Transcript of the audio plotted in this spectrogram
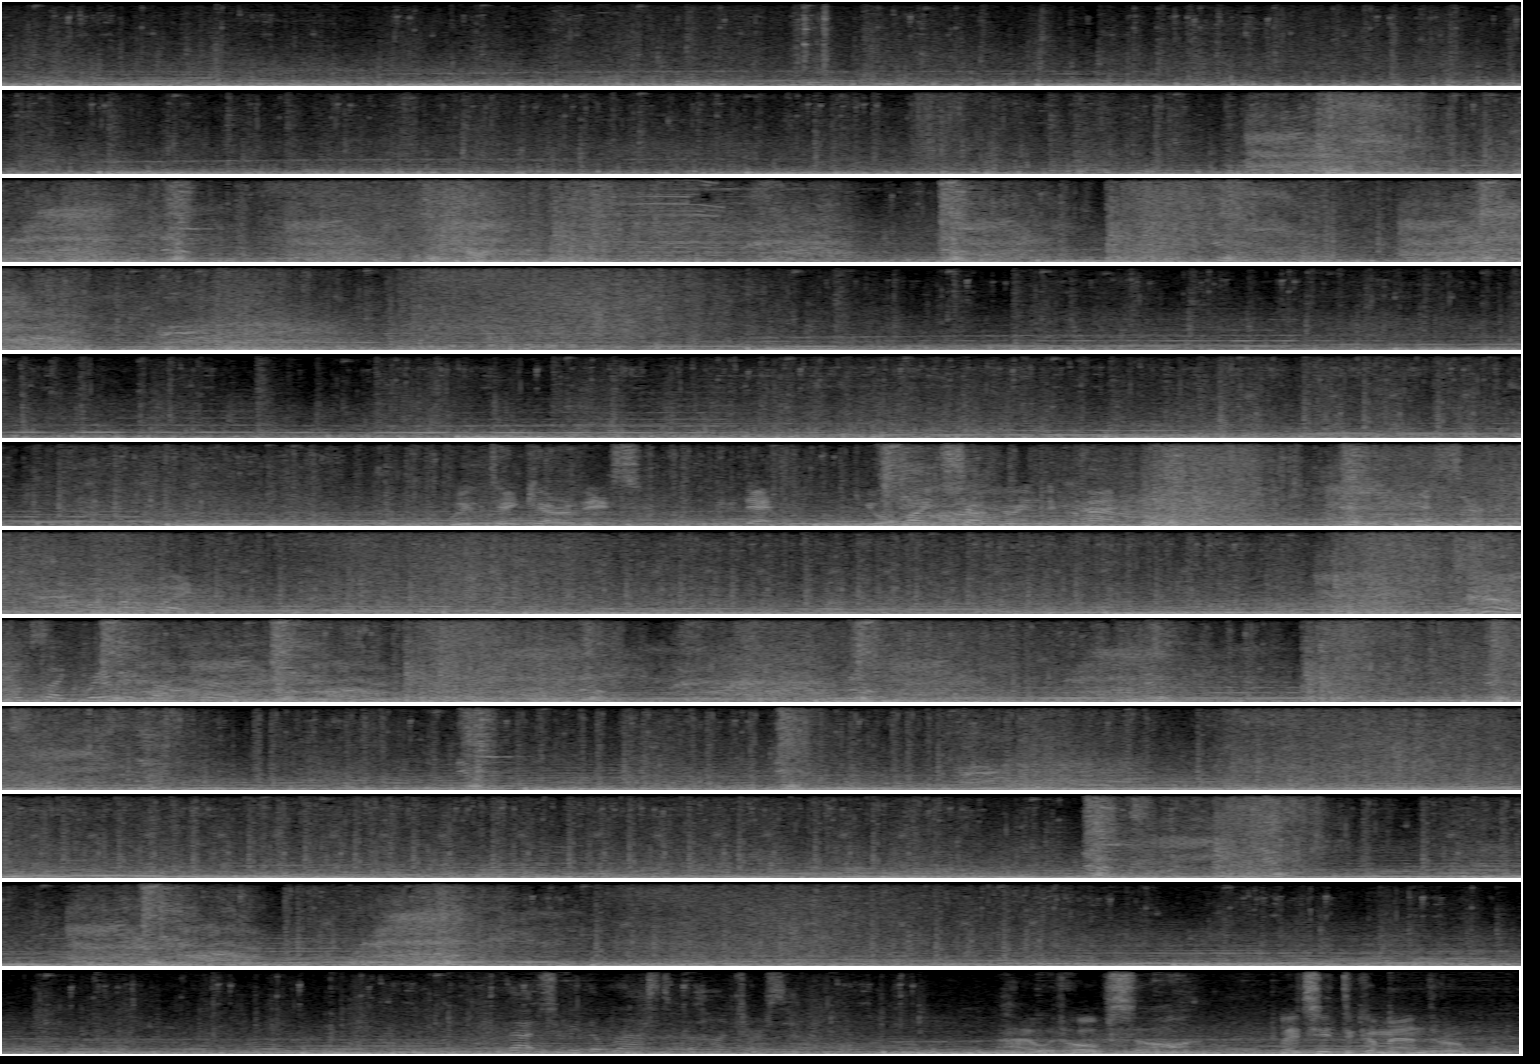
Take care of this. Cadet, you'll find shelter in the command. Yes, sir. I'm on my way. Hope so. Let's hit the command room.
